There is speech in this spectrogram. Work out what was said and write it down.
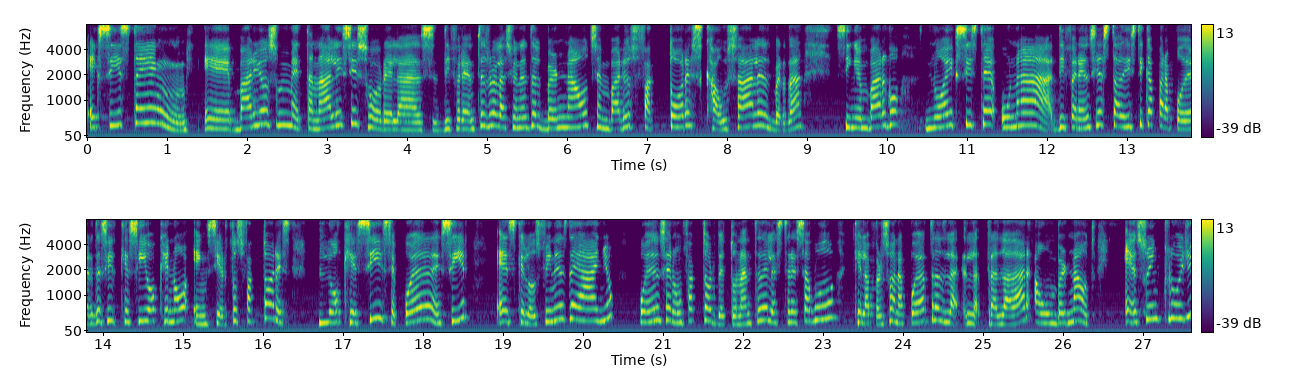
existen eh, varios metaanálisis sobre las diferentes relaciones del burnout en varios factores causales, ¿verdad? Sin embargo, no existe una diferencia estadística para poder decir que sí o que no en ciertos factores. Lo que sí se puede decir es que los fines de año pueden ser un factor detonante del estrés agudo que la persona pueda trasladar a un burnout. Eso incluye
